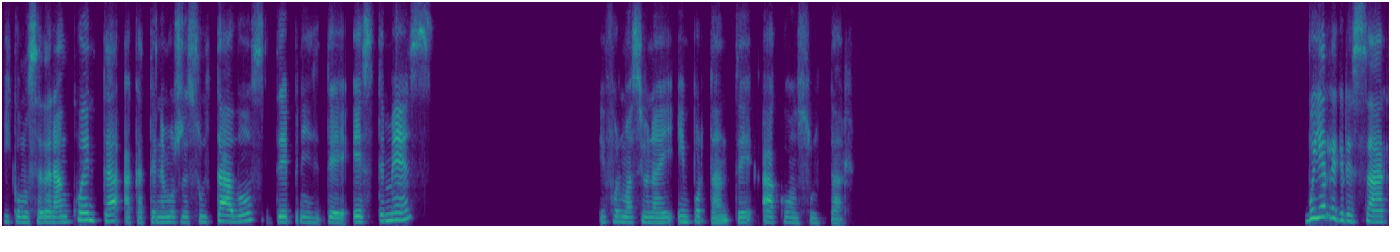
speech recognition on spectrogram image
Y como se darán cuenta, acá tenemos resultados de, este mes. Información ahí importante a consultar. Voy a regresar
